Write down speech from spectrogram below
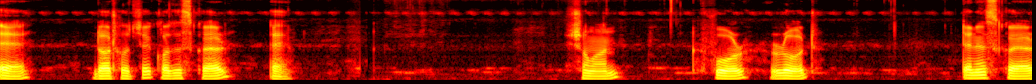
A dot হচ্ছে কজ স্কোয়ার এ সমান four root tan square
